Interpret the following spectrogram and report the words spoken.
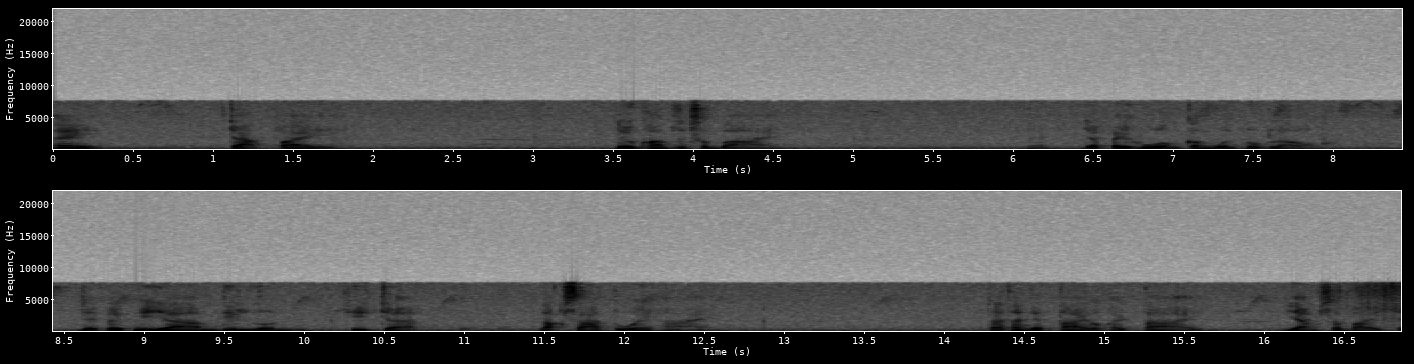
ให้จากไปด้วยความสุขสบาย อย่าไปห่วงกังวลพวกเรา อย่าไปพยายามดิ้นรนที่จะรักษาตัวให้หาย ถ้าท่านจะตายก็ขอให้ตายอย่างสบายใจ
